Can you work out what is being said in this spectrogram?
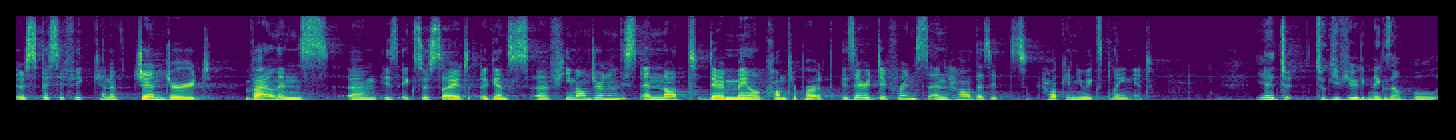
a specific kind of gendered violence um, is exercised against uh, female journalists and not their male counterpart. Is there a difference, and how does it? How can you explain it? Yeah, to give you an example,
